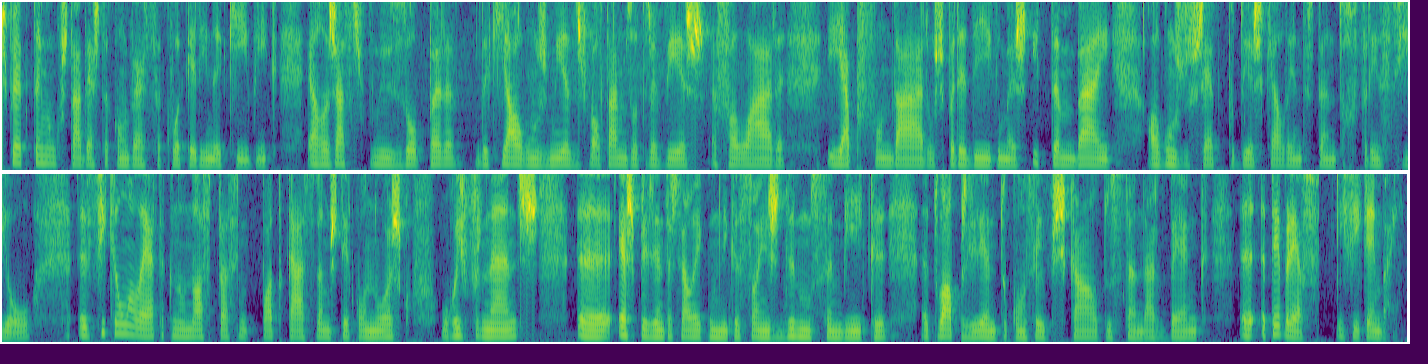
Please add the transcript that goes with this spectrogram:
Espero que tenham gostado desta conversa com a Karina Kibik. Ela já se disponibilizou para, daqui a alguns meses, voltarmos outra vez a falar e a aprofundar os paradigmas e também alguns dos sete poderes que ela, entretanto, referenciou. Eh, fica um alerta que no nosso próximo podcast vamos ter connosco o Rui Fernandes, eh, ex-presidente das telecomunicações de Moçambique, atual presidente do Conselho Fiscal do Standard Bank. Eh, até breve e fiquem bem.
